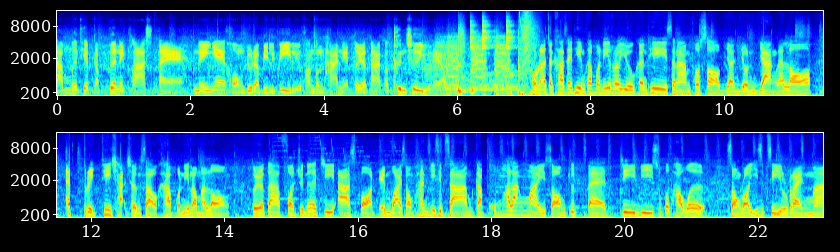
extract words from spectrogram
ล้ำเมื่อเทียบกับเพื่อนในคลาส แต่ในแง่ของ durability หรือความทนทานเนี่ยโตโยต้าก็ขึ้นชื่ออยู่แล้ว ผมหลังจากคาไซทีมครับวันนี้เราอยู่กันที่สนามทดสอบยานยนต์ยางและล้อแอตริกที่ฉะเชิงเซาครับ วันนี้เรามาลอง Toyota Fortuner GR Sport MY 2023 กับขุมพลังใหม่ 2.8 GD Super Power 224 แรงม้า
